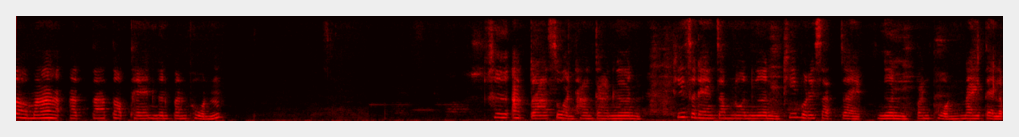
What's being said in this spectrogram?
ต่อมาอัตราตอบแทนเงินปันผล คืออัตราส่วนทางการเงิน ที่แสดงจำนวนเงินที่บริษัทจ่ายเงินปันผลในแต่ละ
